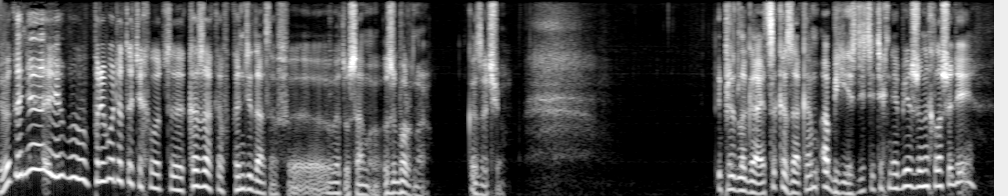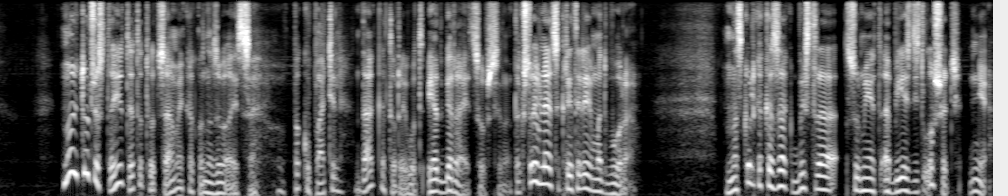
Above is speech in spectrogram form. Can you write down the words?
и выгоняют, приводят этих вот э, казаков, кандидатов э, в эту самую сборную казачью. И предлагается казакам объездить этих необъезженных лошадей. Ну и тут же стоит этот вот самый, как он называется, покупатель, да, который вот и отбирает, собственно. Так что является критерием отбора? Насколько казак быстро сумеет объездить лошадь? Не,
